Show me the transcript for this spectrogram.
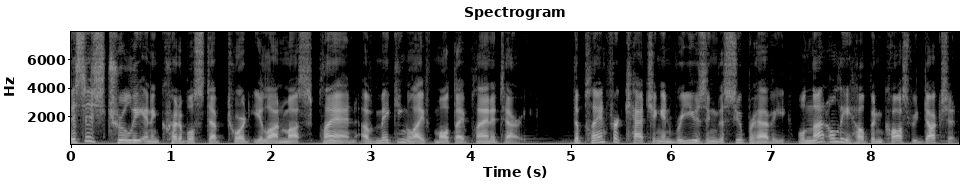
This is truly an incredible step toward Elon Musk's plan of making life multiplanetary. The plan for catching and reusing the Super Heavy will not only help in cost reduction,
